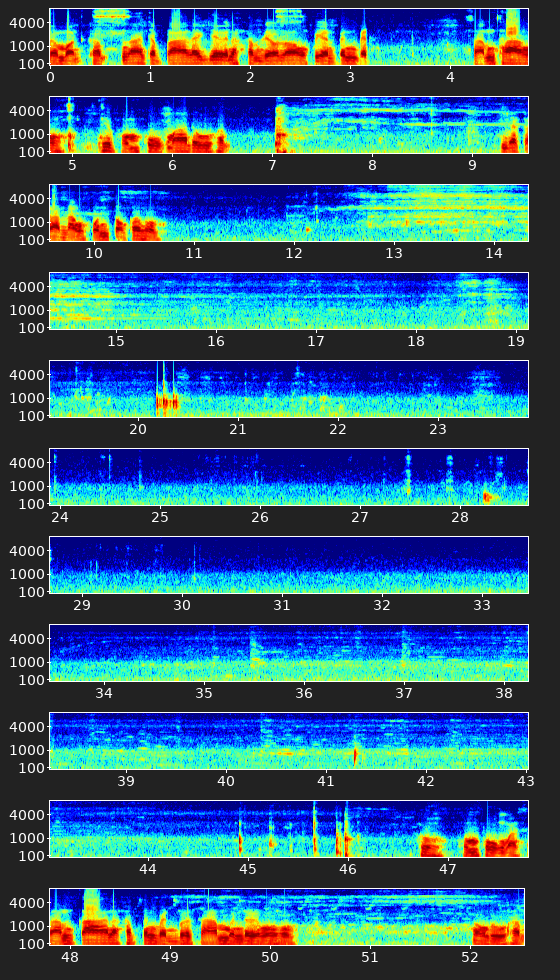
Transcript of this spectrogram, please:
อือหมดครับ น่าจะปลาเล็กเยอะนะครับ เดี๋ยวลองเปลี่ยนเป็นเบ็ดสามทางที่ผมผูกมาดูครับบรรยากาศหลังฝนตกครับผม ผมผูกมาสามตานะครับเป็นเป็นเบอร์สามเหมือนเดิมครับผม ลองดูครับ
